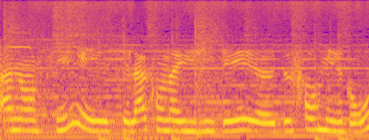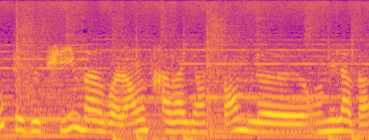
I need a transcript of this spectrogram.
à Nancy et c'est là qu'on a eu l'idée euh, de former le groupe et depuis, ben voilà, on travaille ensemble, euh, on est là-bas.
